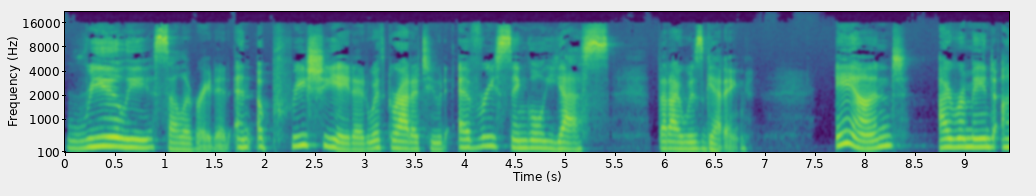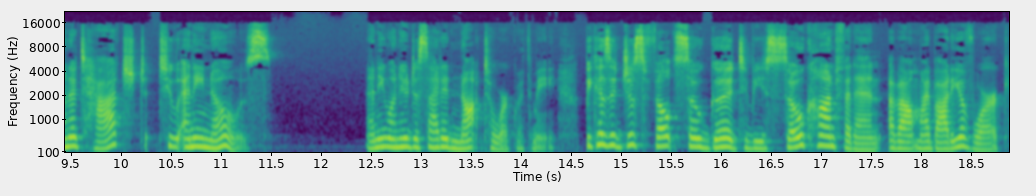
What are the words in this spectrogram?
Really celebrated and appreciated with gratitude every single yes that I was getting. And I remained unattached to any no's, anyone who decided not to work with me, because it just felt so good to be so confident about my body of work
